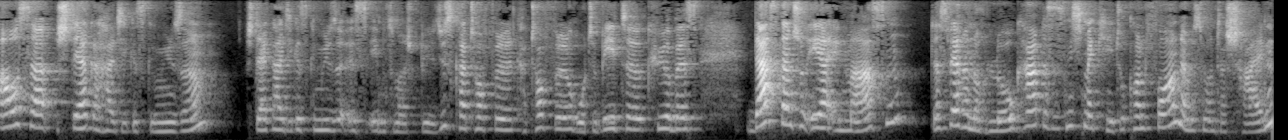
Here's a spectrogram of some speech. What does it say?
außer stärkehaltiges Gemüse. Stärkehaltiges Gemüse ist eben zum Beispiel Süßkartoffel, Kartoffel, rote Beete, Kürbis. Das dann schon eher in Maßen. Das wäre noch Low Carb, das ist nicht mehr Keto-konform, da müssen wir unterscheiden.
